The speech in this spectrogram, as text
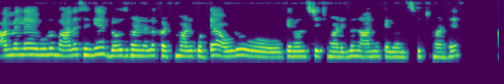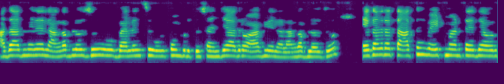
ಆಮೇಲೆ ಇವಳು ಮಾನಸಿಂಗೆ ಬ್ಲೌಸ್ ಗಳನ್ನೆಲ್ಲ ಕಟ್ ಮಾಡಿಕೊಟ್ಟೆ. ಅವಳು ಕೆಲವೊಂದು ಸ್ಟಿಚ್ ಮಾಡಿದ್ಲು, ನಾನು ಕೆಲವೊಂದು ಸ್ಟಿಚ್ ಮಾಡಿದೆ. ಅದಾದ್ಮೇಲೆ ಲಂಗ ಬ್ಲೌಸ್ ಬ್ಯಾಲೆನ್ಸ್ ಉಳ್ಕೊಂಡ್ಬಿಡ್ತು. ಸಂಜೆ ಆದ್ರೂ ಆಗ್ಲಿಲ್ಲ ಲಂಗ ಬ್ಲೌಸ್. ಯಾಕಂದ್ರೆ ತಾತಂಗ್ ವೇಟ್ ಮಾಡ್ತಾ ಇದ್ದೆ, ಅವ್ರು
